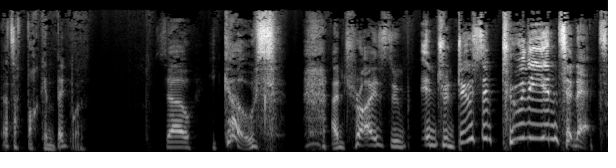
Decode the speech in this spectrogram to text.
that's a fucking big one. So he goes and tries to introduce it to the internet.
